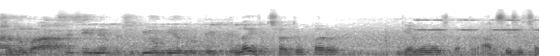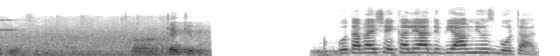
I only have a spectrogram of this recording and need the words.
છત ઉપર આરસીસી ને પછી પીઓપી હતું નહીં છત ઉપર ગેલેનાઇઝ પત્ર આરસીસી છત નથી. થેન્ક યુ બોતાભાઈ શેખલિયા દિવ્યાંગ ન્યૂઝ બોટાદ.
